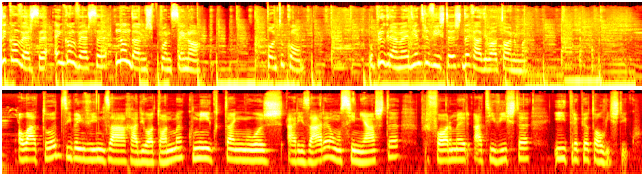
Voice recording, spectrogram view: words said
De conversa em conversa, não damos ponto sem nó. Ponto com. O programa de entrevistas da Rádio Autónoma. Olá a todos e bem-vindos à Rádio Autónoma. Comigo tenho hoje Arizara, um cineasta, performer, ativista e terapeuta holístico,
